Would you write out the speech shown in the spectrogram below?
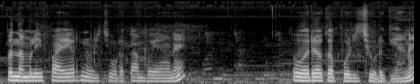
അപ്പം നമ്മൾ ഈ പയറിന് ഒഴിച്ചു കൊടുക്കാൻ പോയാണ്. ഓരോ കപ്പ് ഒഴിച്ചു കൊടുക്കുകയാണ്.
